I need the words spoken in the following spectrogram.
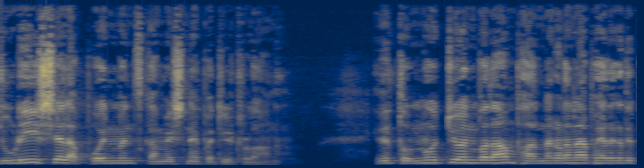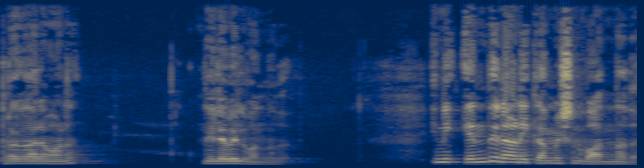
ജുഡീഷ്യൽ അപ്പോയിൻമെൻറ്റ്സ് കമ്മീഷനെ പറ്റിയിട്ടുള്ളതാണ് ഇത് തൊണ്ണൂറ്റി ഒൻപതാം ഭരണഘടനാ ഭേദഗതി പ്രകാരമാണ് നിലവിൽ വന്നത് ഇനി എന്തിനാണ് ഈ കമ്മീഷൻ വന്നത്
